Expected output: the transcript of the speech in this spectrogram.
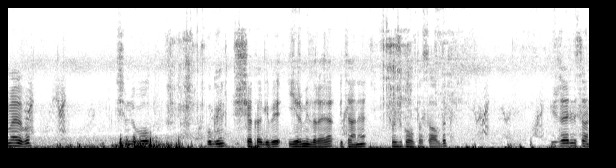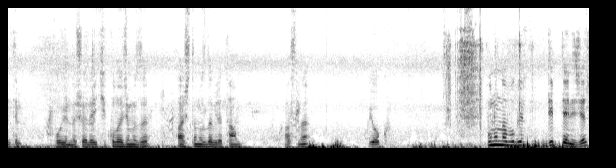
merhaba. Şimdi bu bugün şaka gibi 20 liraya bir tane çocuk oltası aldık. 150 santim boyunda şöyle iki kulacımızı açtığımızda bile tam aslında yok. Bununla bugün dip deneyeceğiz.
